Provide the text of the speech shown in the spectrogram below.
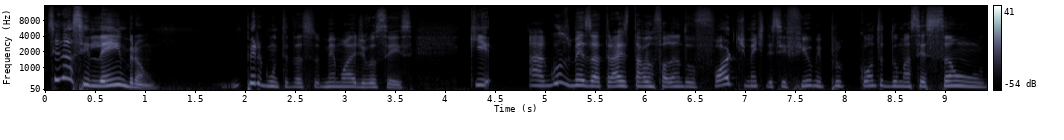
Vocês não se lembram? Pergunta da sua- memória de vocês. Que alguns meses atrás estavam falando fortemente desse filme por conta de uma sessão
